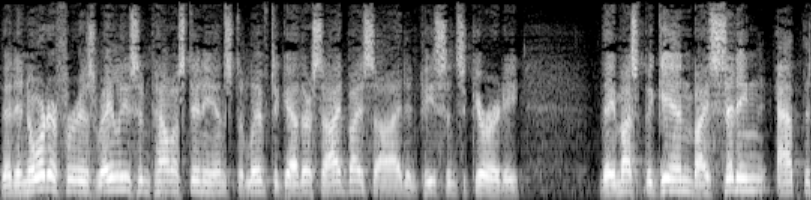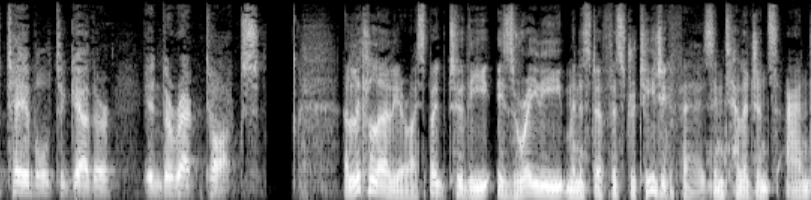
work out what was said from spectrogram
that in order for Israelis and Palestinians to live together side by side in peace and security, they must begin by sitting at the table together in direct talks. A little earlier, I spoke to the Israeli Minister for Strategic Affairs, Intelligence and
